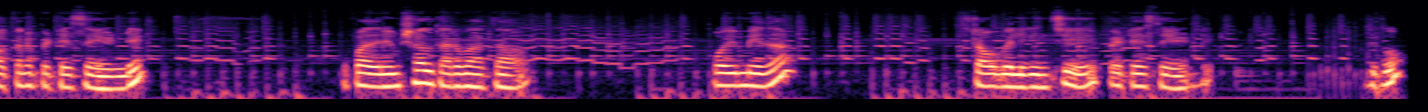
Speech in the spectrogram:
పక్కన పెట్టేసేయండి. ఒక పది నిమిషాల తర్వాత పొయ్యి మీద స్టవ్ వెలిగించి పెట్టేసేయండి. ఇదిగో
